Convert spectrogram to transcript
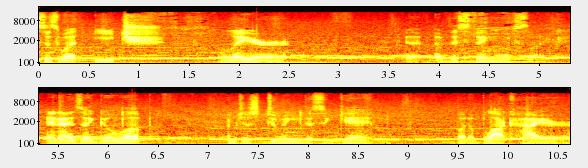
This is what each layer uh, of this thing looks like. And as I go up, I'm just doing this again, but a block higher.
